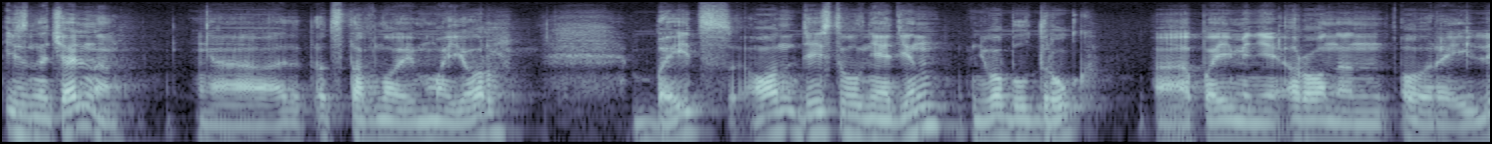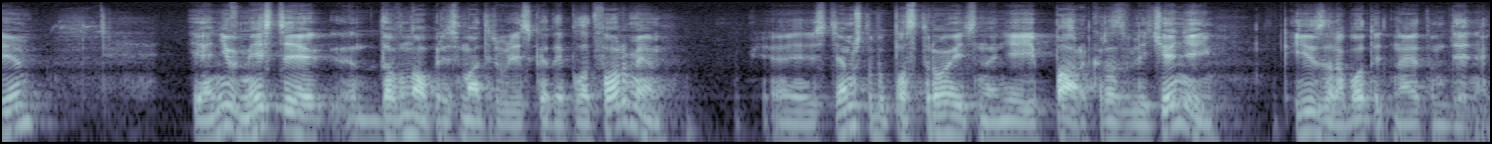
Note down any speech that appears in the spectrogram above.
изначально э, этот отставной майор Бейтс, он действовал не один, у него был друг э, по имени Ронан О'Рейли, и они вместе давно присматривались к этой платформе э, с тем, чтобы построить на ней парк развлечений и заработать на этом денег.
